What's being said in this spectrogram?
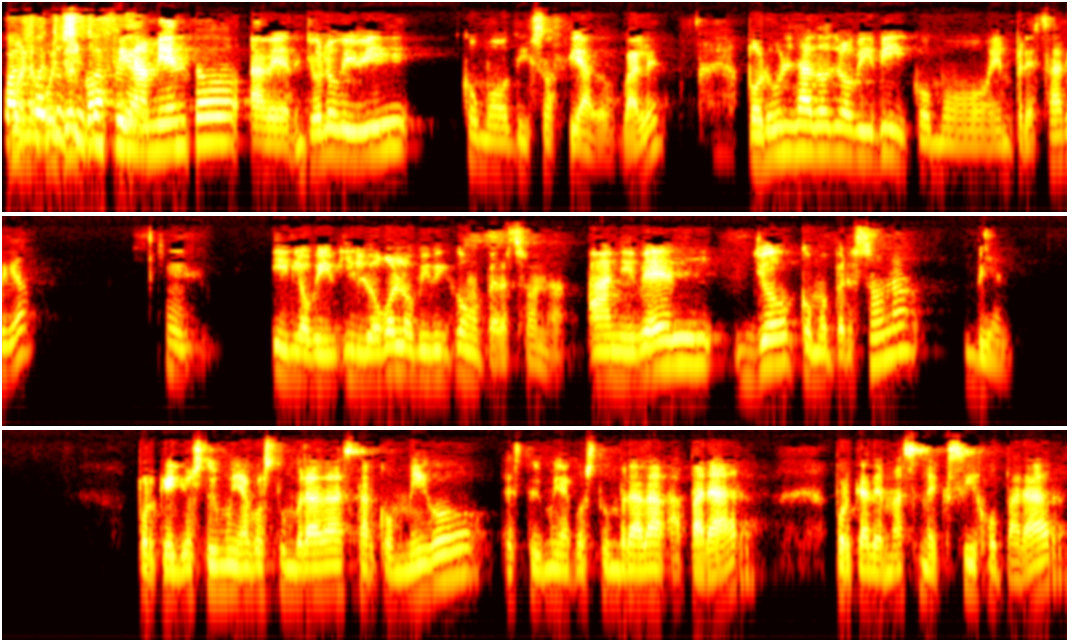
¿Cuál fue pues tu el confinamiento, a ver, yo lo viví como disociado, ¿vale? Por un lado lo viví como empresaria y, lo y luego lo viví como persona. A nivel yo como persona, bien porque yo estoy muy acostumbrada a estar conmigo, estoy muy acostumbrada a parar, porque además me exijo parar.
